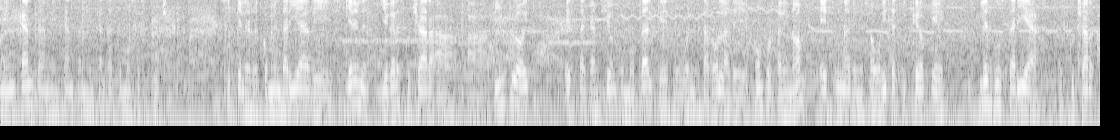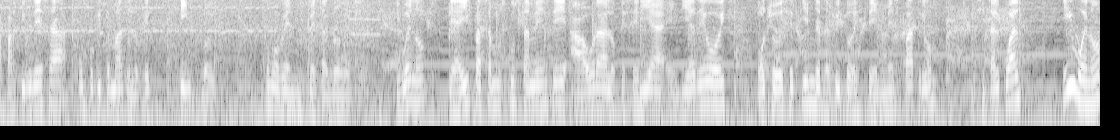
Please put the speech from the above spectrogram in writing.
me encanta, me encanta, me encanta cómo se escucha. Así que les recomendaría de, si quieren llegar a escuchar a, Pink Floyd, esta canción como tal, que es buena esta rola de Comfort Numb, es una de mis favoritas y creo que les gustaría escuchar a partir de esa un poquito más de lo que es Pink Floyd. Como ven mis Metal Brothers. Y bueno, de ahí pasamos justamente ahora a lo que sería el día de hoy, 8 de septiembre, repito, este mes patrio, así tal cual. Y bueno,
